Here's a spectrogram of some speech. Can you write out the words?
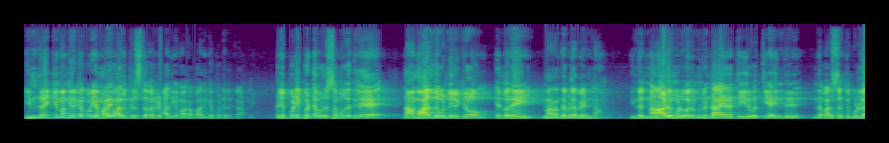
இன்றைக்கும் அங்க இருக்கக்கூடிய மலைவாழ் கிறிஸ்தவர்கள் அதிகமாக பாதிக்கப்பட்டிருக்கிறார்கள். எப்படிப்பட்ட ஒரு சமூகத்திலே நாம் வாழ்ந்து கொண்டிருக்கிறோம் என்பதை மறந்துவிட வேண்டாம். இந்த நாடு முழுவதும் ரெண்டாயிரத்தி இருபத்தி ஐந்து இந்த வருஷத்துக்குள்ள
